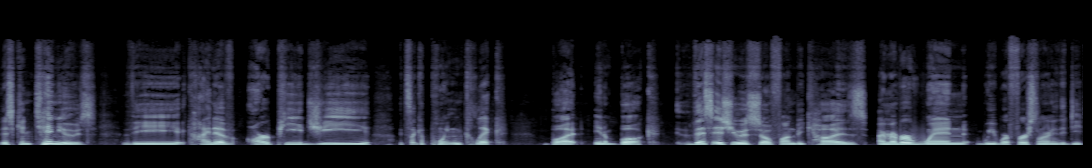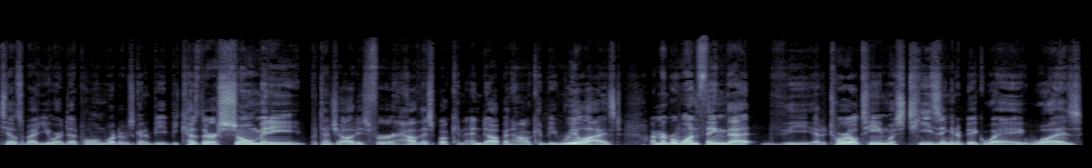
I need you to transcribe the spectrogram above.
This continues the kind of RPG, it's like a point and click, but in a book this issue is so fun because I remember when we were first learning the details about You Are Deadpool and what it was going to be, because there are so many potentialities for how this book can end up and how it could be realized. I remember one thing that the editorial team was teasing in a big way was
